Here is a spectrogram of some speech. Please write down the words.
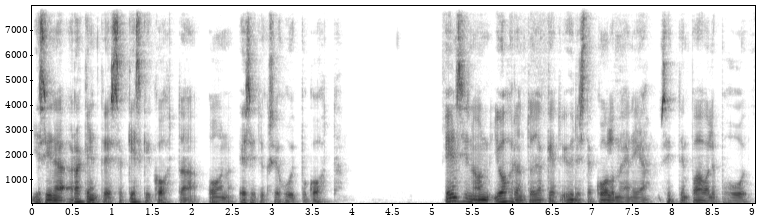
Ja siinä rakenteessa keskikohta on esityksen huippukohta. Ensin on johdantojakeet yhdestä kolmeen ja sitten Paavali puhuu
